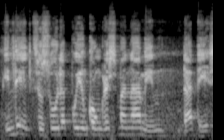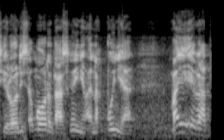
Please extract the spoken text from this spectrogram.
hindi, susulat po yung congressman namin, dati, si Ronnie Zamora, tapos ngayon yung anak po niya, may erat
